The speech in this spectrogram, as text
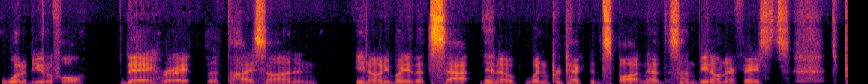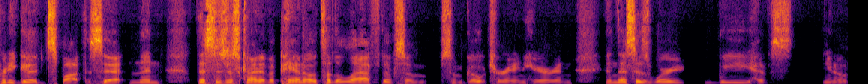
what a beautiful day, right? The the high sun and you know anybody that sat in a wind protected spot and had the sun beat on their face, it's it's a pretty good spot to sit. And then this is just kind of a pano to the left of some some goat terrain here, and and this is where we have you know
